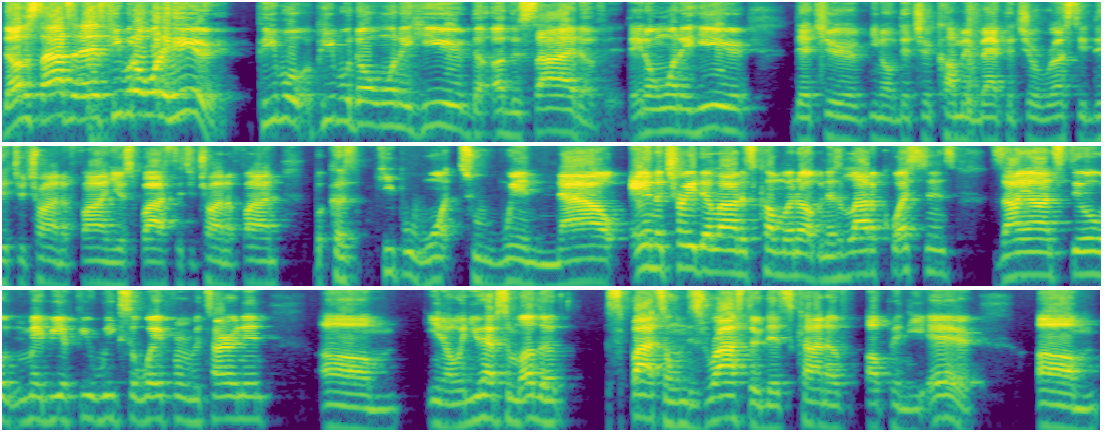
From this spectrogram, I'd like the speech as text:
the other side of that is people don't want to hear it. People people don't want to hear the other side of it. They don't want to hear that you're, you know, that you're coming back, that you're rusty, that you're trying to find your spots, that you're trying to find because people want to win now. And the trade deadline is coming up, and there's a lot of questions. Zion still maybe a few weeks away from returning. Um, you know, and you have some other spots on this roster that's kind of up in the air. Um,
